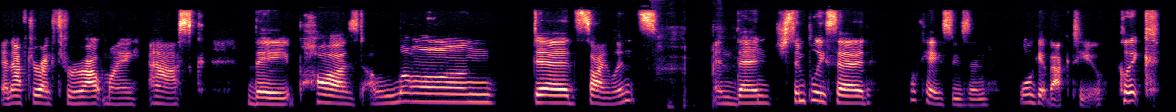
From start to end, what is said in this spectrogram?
And after I threw out my ask, they paused a long dead silence and then simply said, Okay, Susan, we'll get back to you. Click.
